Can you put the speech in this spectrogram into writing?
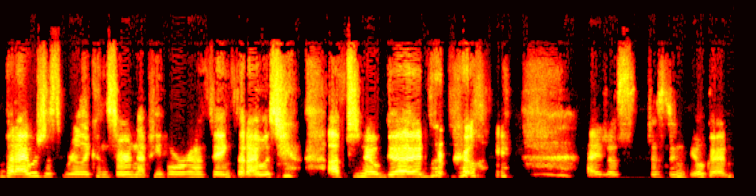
but I was just really concerned that people were gonna think that I was up to no good, but really I just just didn't feel good.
